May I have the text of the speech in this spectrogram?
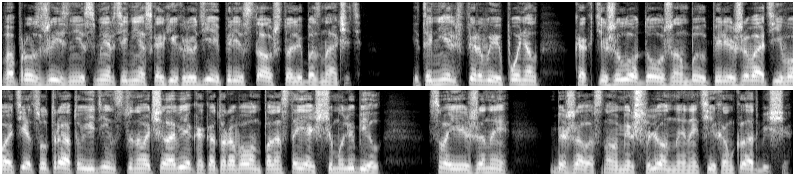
вопрос жизни и смерти нескольких людей перестал что-либо значить. И Таниэль впервые понял, как тяжело должен был переживать его отец утрату единственного человека, которого он по-настоящему любил, своей жены, безжалостно умерщвленной на тихом кладбище.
